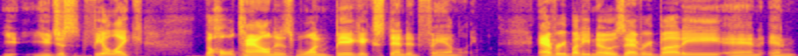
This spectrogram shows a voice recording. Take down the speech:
you you just feel like the whole town is one big extended family. Everybody knows everybody and and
